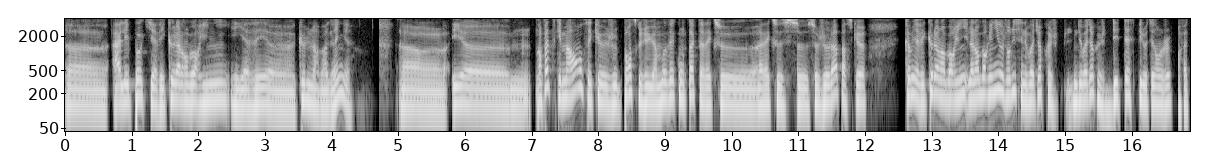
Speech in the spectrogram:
À l'époque, il y avait que la Lamborghini et il y avait que le Nürburgring. Et en fait, ce qui est marrant, c'est que je pense que j'ai eu un mauvais contact avec ce, avec ce jeu-là parce que comme il y avait que la Lamborghini, la Lamborghini aujourd'hui, c'est une voiture que je, une des voitures que je déteste piloter dans le jeu, en fait.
